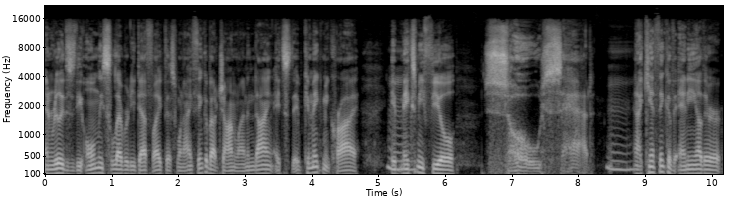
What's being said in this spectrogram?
and really, this is the only celebrity death like this. When I think about John Lennon dying, it's it can make me cry. It makes me feel so sad, Mm. and I can't think of any other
